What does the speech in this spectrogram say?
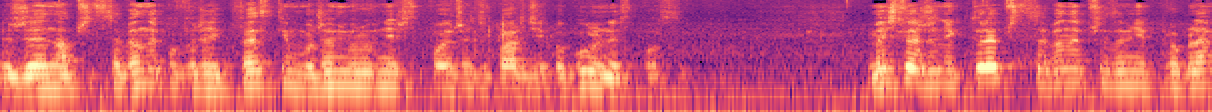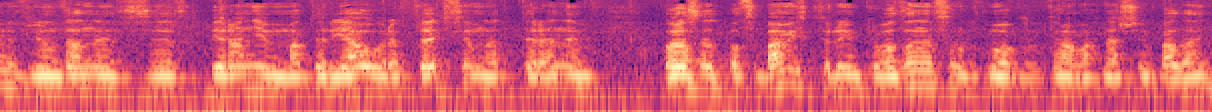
że na przedstawione powyżej kwestie możemy również spojrzeć w bardziej ogólny sposób. Myślę, że niektóre przedstawione przeze mnie problemy związane ze zbieraniem materiału, refleksją nad terenem oraz nad osobami, z którymi prowadzone są rozmowy w ramach naszych badań,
